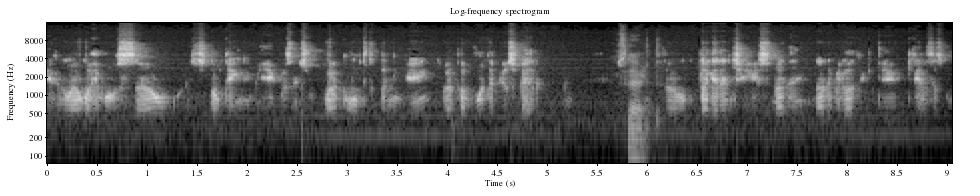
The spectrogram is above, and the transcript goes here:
Ele não é uma revolução, a gente não tem inimigos, a gente não vai contra ninguém, a gente vai a favor da biosfera. Certo. Então, para garantir isso, nada, nada melhor do que ter crianças como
